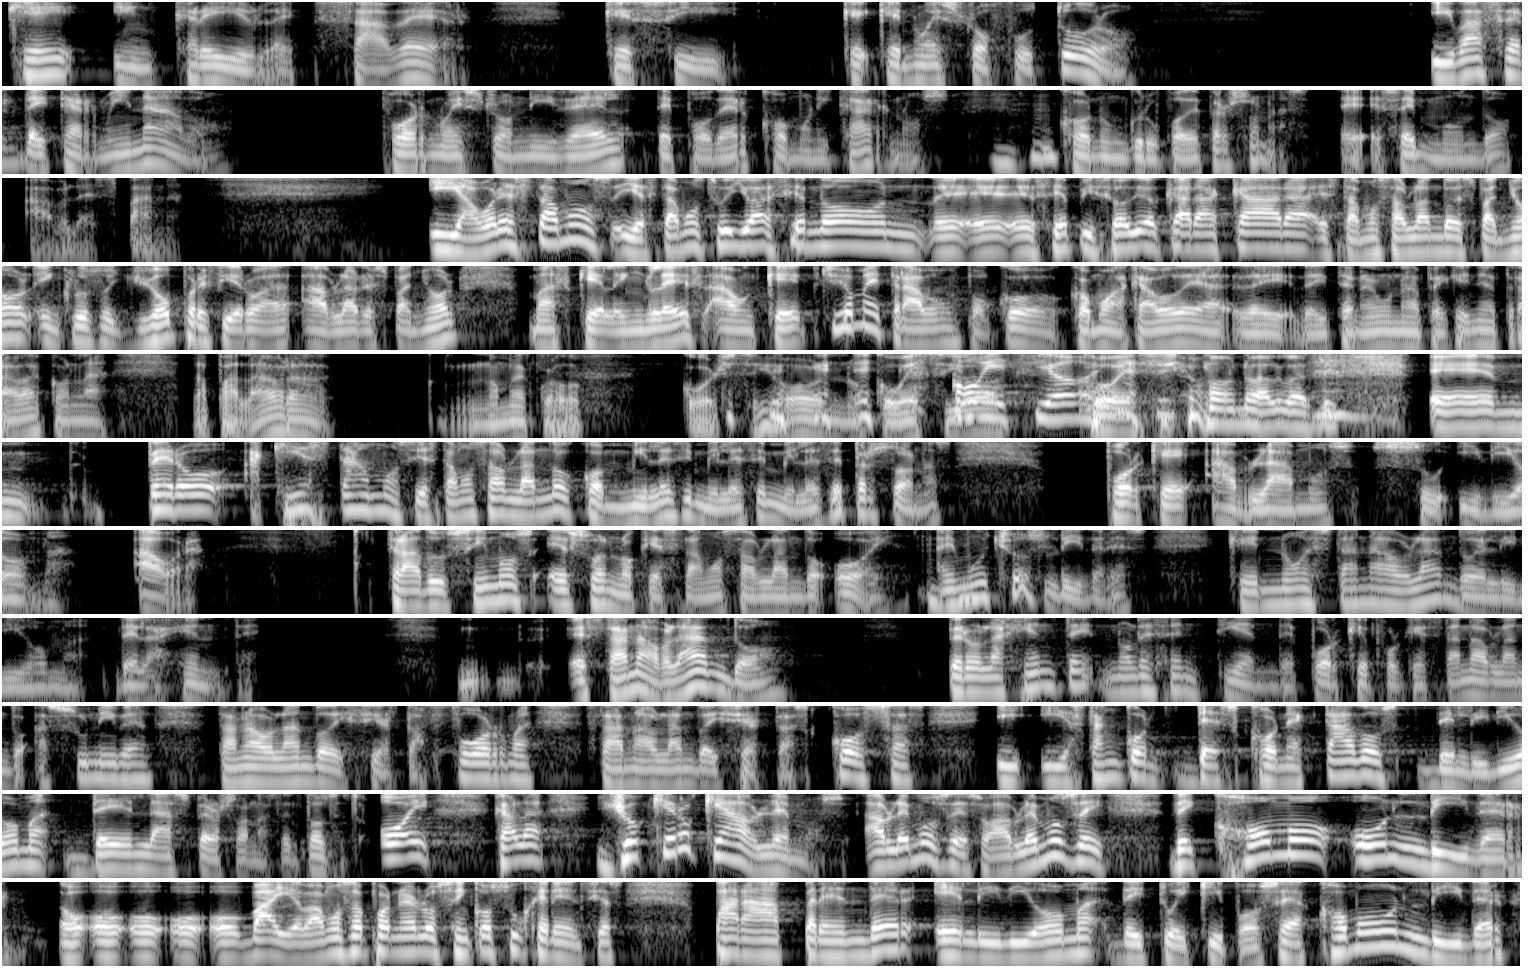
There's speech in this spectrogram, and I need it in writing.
Qué increíble saber que sí, que, que nuestro futuro iba a ser determinado por nuestro nivel de poder comunicarnos con un grupo de personas. E- Ese mundo habla hispana. Y ahora estamos, y estamos tú y yo haciendo un- e- e- ese episodio cara a cara, estamos hablando español, incluso yo prefiero a- hablar español más que el inglés, aunque yo me trabo un poco, como acabo de, de- de tener una pequeña traba con la, la palabra, no me acuerdo, coerción o cohesión. Cohesión. Cohesión o algo así. Em, pero aquí estamos y estamos hablando con miles y miles y miles de personas porque hablamos su idioma. Ahora, traducimos eso en lo que estamos hablando hoy. Hay muchos líderes que no están hablando el idioma de la gente. Están hablando, pero la gente no les entiende. ¿Por qué? Porque están hablando a su nivel, están hablando de cierta forma, están hablando de ciertas cosas y, y están con- desconectados del idioma de las personas. Entonces, hoy, Carla, yo quiero que hablemos, hablemos de eso, hablemos de, de cómo un líder, o- o- o vaya, vamos a poner los cinco sugerencias para aprender el idioma de tu equipo. O sea, cómo un líder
